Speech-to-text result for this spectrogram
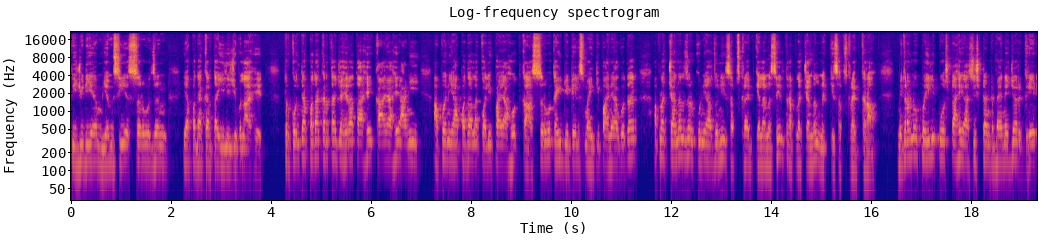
P G D M M C S सर्वजण या पदाकरता इलिजिबल आहेत. तर कोणत्या पदाकरता जाहिरात आहे काय आहे आणि आपण या पदाला क्वालिफाय आहोत का? सर्व काही डिटेल्स माहिती पाहण्या अगोदर आपला चॅनल जर कोणी अजूनही सबस्क्राईब केला नसेल तर आपला चॅनल नक्की सबस्क्राईब करा. मित्रांनो पहिली पोस्ट आहे असिस्टंट मॅनेजर ग्रेड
